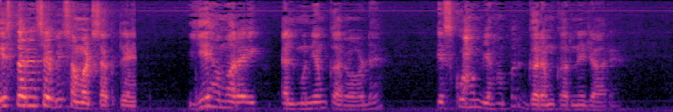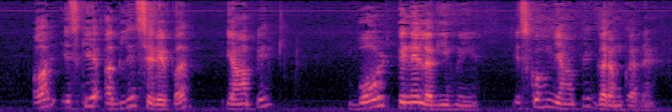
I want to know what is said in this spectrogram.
इस तरह से भी समझ सकते हैं। ये हमारा एक एल्युमिनियम का रॉड है। इसको हम यहाँ पर गर्म करने जा रहे हैं। और इसके अगले सिरे पर यहाँ पे बोल्ट पिने लगी हुई हैं। इसको हम यहाँ पे गर्म कर रहे हैं।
